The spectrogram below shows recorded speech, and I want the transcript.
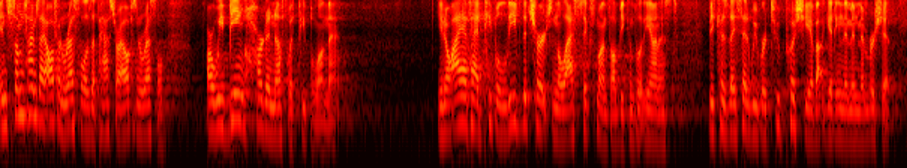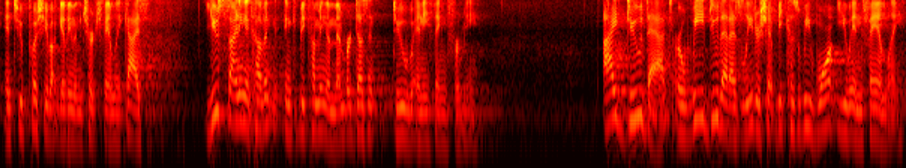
And sometimes I often wrestle as a pastor, I often wrestle are we being hard enough with people on that? You know, I have had people leave the church in the last six months, I'll be completely honest, because they said we were too pushy about getting them in membership and too pushy about getting them in church family. Guys, you signing a covenant and becoming a member doesn't do anything for me. I do that, or we do that as leadership because we want you in family.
